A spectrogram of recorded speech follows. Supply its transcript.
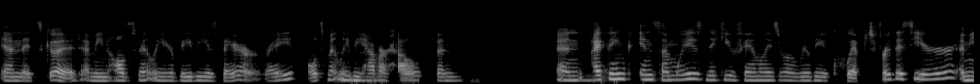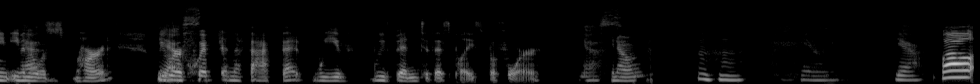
and it's good. I mean, ultimately your baby is there, right? Ultimately we have mm-hmm. our health and and mm-hmm. I think in some ways NICU families were really equipped for this year. I mean, even yes. though it was hard, we yes. were equipped in the fact that we've we've been to this place before. Yes. You know? Mm-hmm. Yeah. Yeah. Well,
